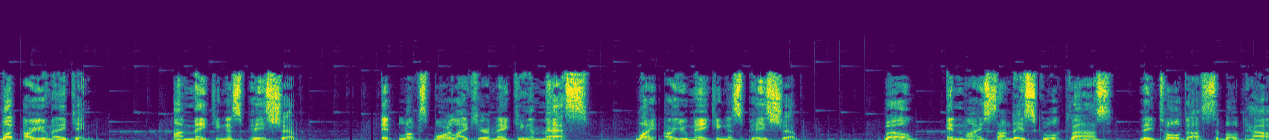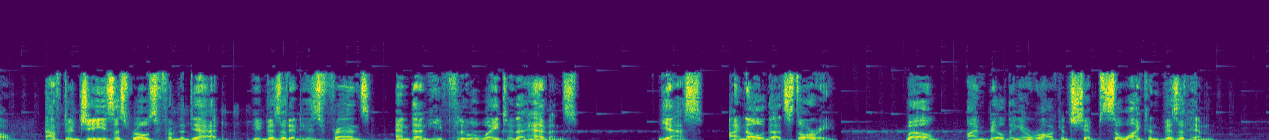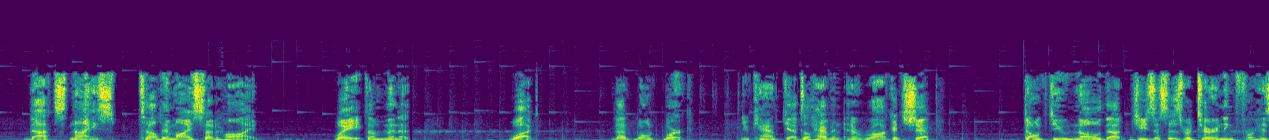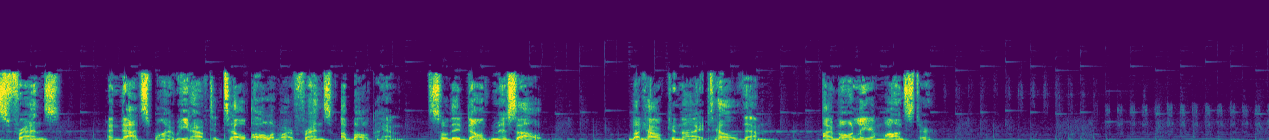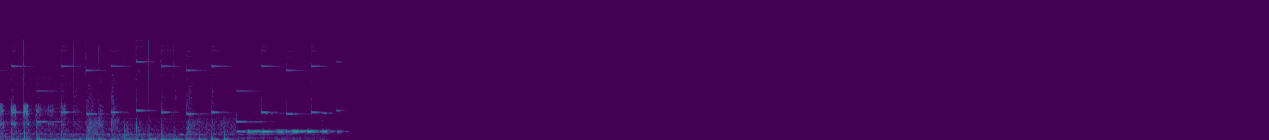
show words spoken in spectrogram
What are you making? I'm making a spaceship. It looks more like you're making a mess. Why are you making a spaceship? Well, in my Sunday school class, they told us about how, after Jesus rose from the dead, he visited his friends, and then he flew away to the heavens. Yes, I know that story. Well, I'm building a rocket ship so I can visit him. That's nice, tell him I said hi. Wait a minute. What? That won't work. You can't get to heaven in a rocket ship. Don't you know that Jesus is returning for his friends? And that's why we have to tell all of our friends about him, so they don't miss out. But how can I tell them? I'm only a monster.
